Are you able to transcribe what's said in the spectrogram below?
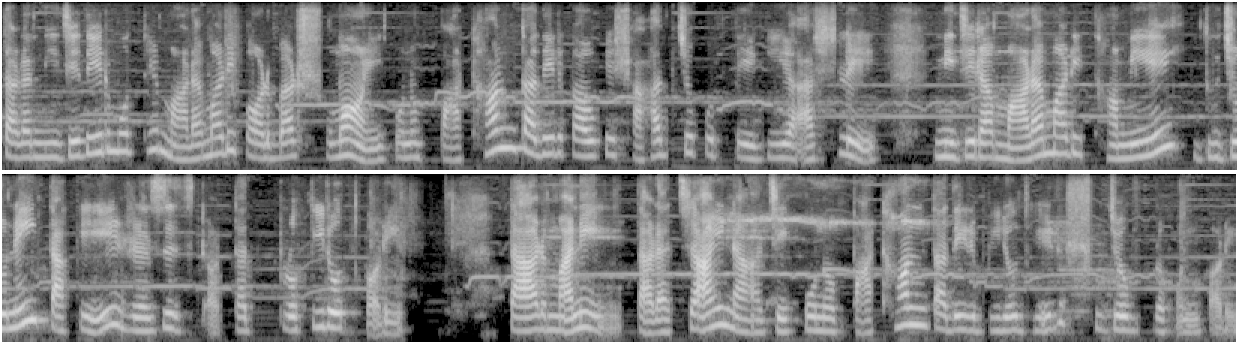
তারা নিজেদের মধ্যে মারামারি করবার সময় কোনো পাঠান তাদের কাউকে সাহায্য করতে এগিয়ে আসলে নিজেরা মারামারি থামিয়ে দুজনেই তাকে রেজিস্ট অর্থাৎ প্রতিরোধ করে। তার মানে তারা চায় না যে কোনো পাঠান তাদের বিরোধের সুযোগ গ্রহণ করে।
